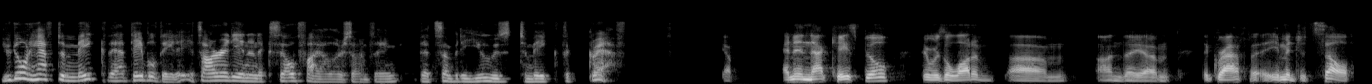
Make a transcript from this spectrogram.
you don't have to make that table data. It's already in an Excel file or something that somebody used to make the graph. Yep. And in that case, Bill, there was a lot of um, on the um, the graph uh, image itself.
